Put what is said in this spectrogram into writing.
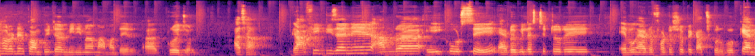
ধরনের কম্পিউটার মিনিমাম আমাদের প্রয়োজন। আচ্ছা গ্রাফিক ডিজাইনের আমরা এই কোর্সে অ্যাডোব ইলাস্ট্রেটরে এবং অ্যাডো ফটোশপে কাজ করব। কেন?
